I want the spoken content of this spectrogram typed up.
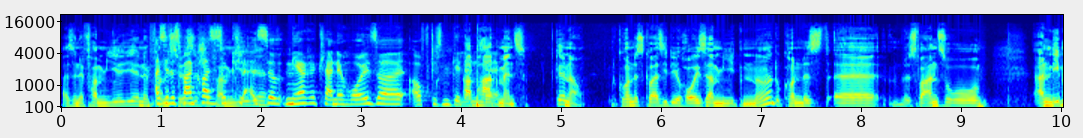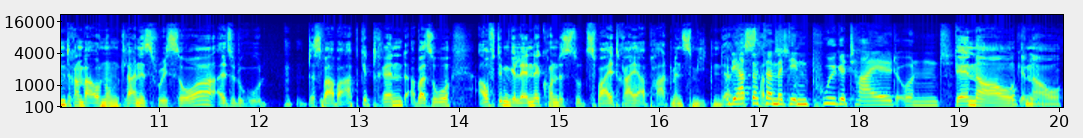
Also eine Familie, eine also das waren quasi Familie. so mehrere kleine Häuser auf diesem Gelände. Apartments, genau. Du konntest quasi die Häuser mieten, ne? Du konntest, äh, das waren so, ah, nebendran war auch noch ein kleines Resort, also du, das war aber abgetrennt, aber so auf dem Gelände konntest du zwei, drei Apartments mieten. Der Und ihr habt doch dann hat- mit denen Pool geteilt und Genau, genau.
